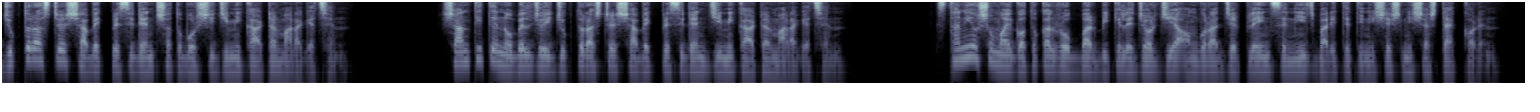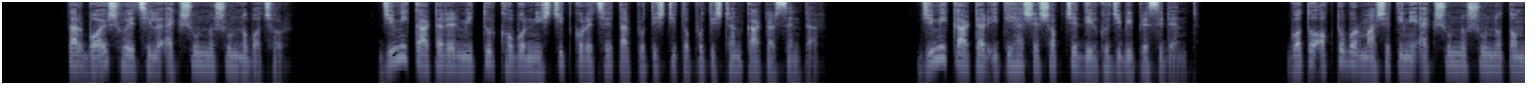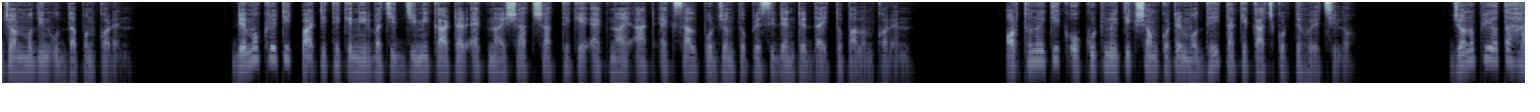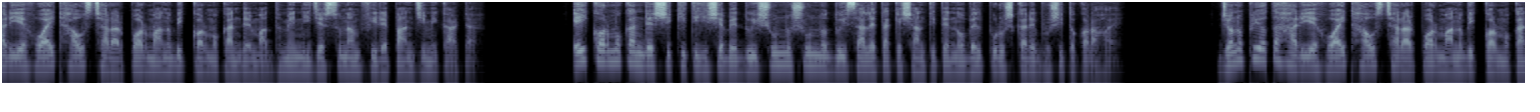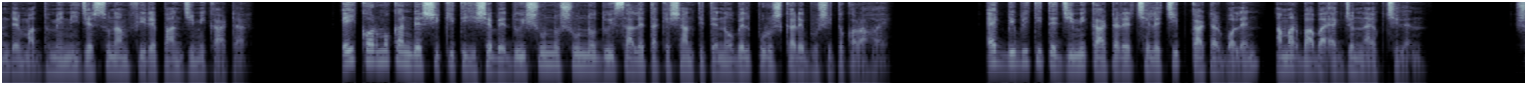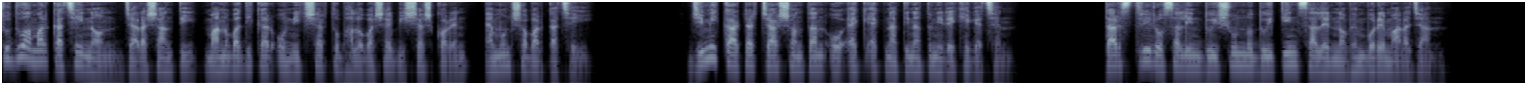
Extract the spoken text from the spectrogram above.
যুক্তরাষ্ট্রের সাবেক president শতবর্ষী Jimmy Carter মারা গেছেন। শান্তিতে নোবেলজয়ী যুক্তরাষ্ট্রের সাবেক প্রেসিডেন্ট জিমি কার্টার মারা গেছেন। স্থানীয় সময় গতকাল রোববার বিকেলে জর্জিয়া অঙ্গরাজ্যের প্লেইন্সে নিজ বাড়িতে তিনি শেষ নিঃশ্বাস ত্যাগ করেন। তার বয়স হয়েছিল এক শূন্য শূন্য বছর। জিমি কার্টারের মৃত্যুর খবর নিশ্চিত করেছে তার প্রতিষ্ঠিত প্রতিষ্ঠান কার্টার সেন্টার। জিমি কার্টার ইতিহাসে সবচেয়ে দীর্ঘজীবী প্রেসিডেন্ট। গত অক্টোবর মাসে তিনি এক শূন্য শূন্যতম জন্মদিন উদ্যাপন করেন। ডেমোক্রেটিক পার্টি থেকে নির্বাচিত জিমি কার্টার এক নয় সাত সাত থেকে এক নয় আট এক সাল পর্যন্ত প্রেসিডেন্টের দায়িত্ব পালন করেন। অর্থনৈতিক ও কূটনৈতিক সংকটের মধ্যেই তাকে কাজ করতে হয়েছিল। জনপ্রিয়তা হারিয়ে হোয়াইট হাউস ছাড়ার পর মানবিক কর্মকাণ্ডের মাধ্যমে নিজের সুনাম ফিরে পান জিমি কার্টার। এই কর্মকাণ্ডের স্বীকৃতি হিসেবে দুই সালে তাকে শান্তিতে নোবেল পুরস্কারে ভূষিত করা হয়। জনপ্রিয়তা হারিয়ে হোয়াইট হাউস ছাড়ার পর মানবিক কর্মকাণ্ডের মাধ্যমে নিজের সুনাম ফিরে পান জিমি কার্টার। এই কর্মকাণ্ডের স্বীকৃতি হিসেবে দুই শূন্য শূন্য দুই সালে তাকে শান্তিতে নোবেল পুরস্কারে ভূষিত করা হয়। এক বিবৃতিতে জিমি কার্টারের ছেলে চিপ কার্টার বলেন, আমার বাবা একজন নায়ক ছিলেন। শুধু আমার কাছেই নন, যারা শান্তি, মানবাধিকার ও নিঃস্বার্থ ভালোবাসায় বিশ্বাস করেন, এমন সবার কাছেই। জিমি কার্টার চার সন্তান ও এক এক নাতিনাতনি রেখে গেছেন। তার স্ত্রী রোসালিন দুই শূন্য দুই তিন সালের নভেম্বরে মারা যান।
